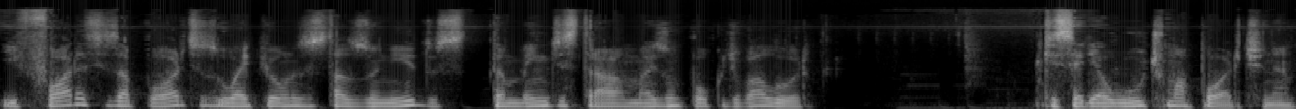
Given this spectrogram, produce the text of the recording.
E fora esses aportes, o IPO nos Estados Unidos também destrava mais um pouco de valor, que seria o último aporte, né?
